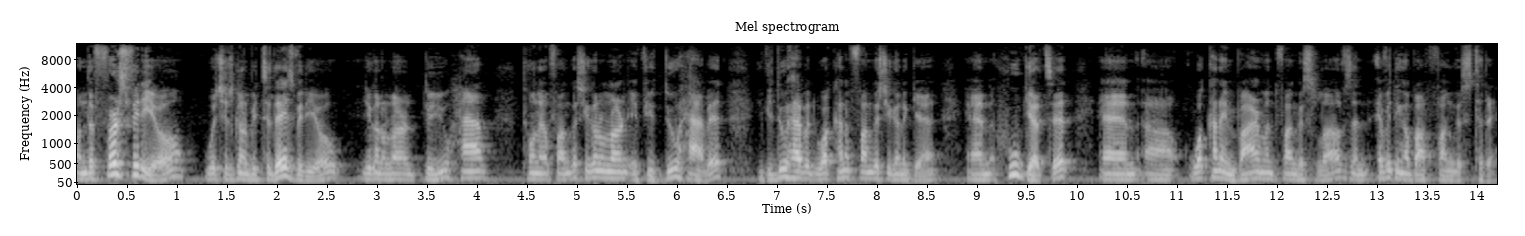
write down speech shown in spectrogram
On the first video, which is going to be today's video, you're going to learn, do you have toenail fungus. You're going to learn if you do have it, if you do have it, what kind of fungus you're going to get, and who gets it, and uh, what kind of environment fungus loves, and everything about fungus today.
